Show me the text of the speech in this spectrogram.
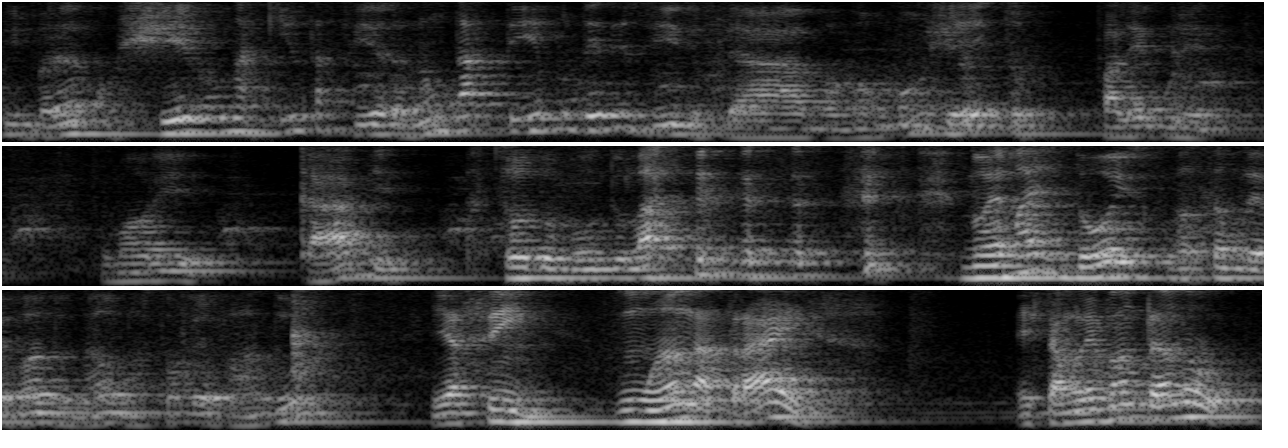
e Branco chegam na quinta-feira, não dá tempo deles irem. Eu falei, ah, vamos arrumar um jeito. Falei com ele. O Mauri, cabe todo mundo lá? não é mais dois que nós estamos levando, não, nós estamos levando. E assim, um ano atrás, eles estavam levantando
